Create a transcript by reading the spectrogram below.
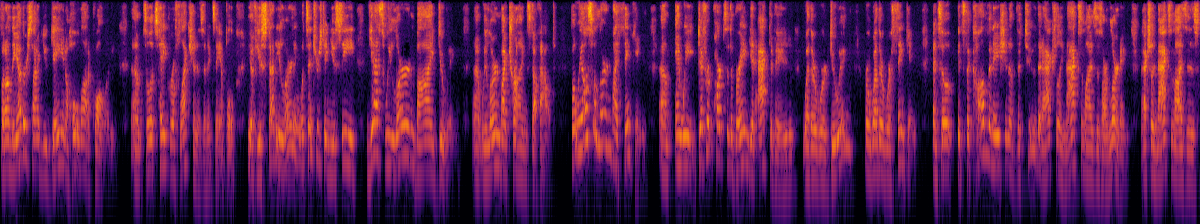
but on the other side, you gain a whole lot of quality. Um, so let's take reflection as an example. If you study learning, what's interesting, you see, yes, we learn by doing, uh, we learn by trying stuff out but we also learn by thinking um, and we different parts of the brain get activated whether we're doing or whether we're thinking. And so it's the combination of the two that actually maximizes our learning, actually maximizes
